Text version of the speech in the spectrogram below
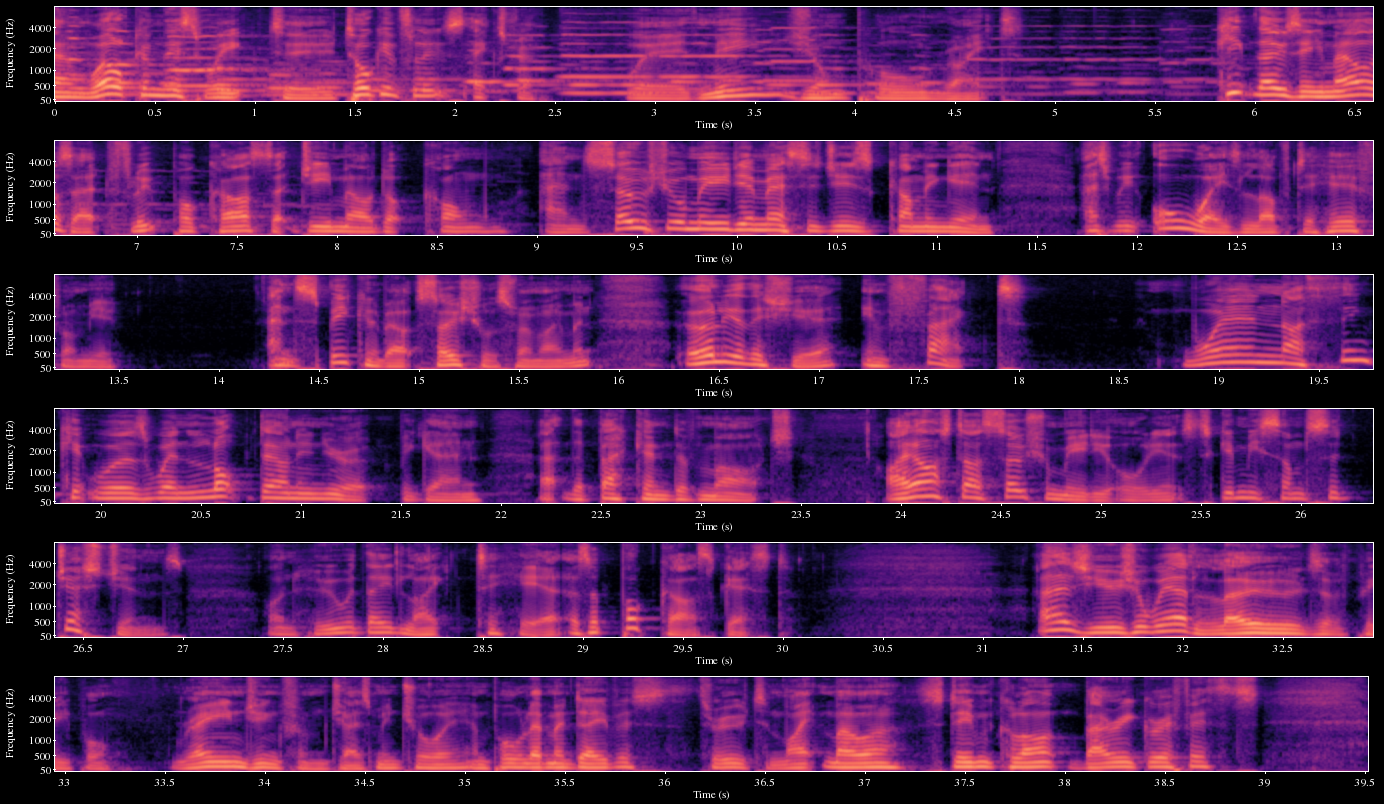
and welcome this week to Talking Flutes Extra with me, Jean Paul Wright. Keep those emails at flutepodcasts at gmail.com and social media messages coming in, as we always love to hear from you. And speaking about socials for a moment, earlier this year, in fact, when I think it was when lockdown in Europe began at the back end of March, I asked our social media audience to give me some suggestions on who would they like to hear as a podcast guest. As usual, we had loads of people, ranging from Jasmine Choi and Paul Edmund-Davies through to Mike Mower, Stephen Clark, Barry Griffiths,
